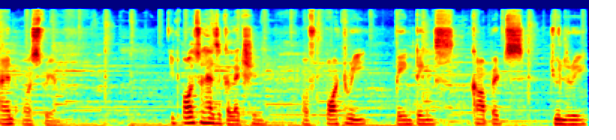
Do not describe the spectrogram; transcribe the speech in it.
and Austria. It also has a collection of pottery, paintings, carpets, jewelry,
